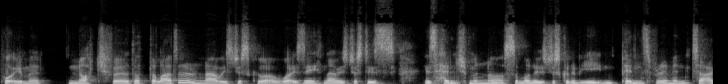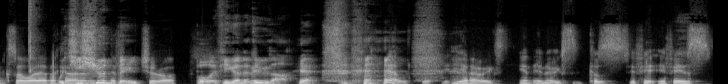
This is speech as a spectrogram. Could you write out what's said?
put him a notch further up the ladder, and now he's just go. Oh, what is he? Now he's just his his henchman or someone who's just going to be eating pins for him in tags or whatever. Which he in should the be. future. Or But if you're going to do that, yeah. well, you know, you know, because if it, if his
